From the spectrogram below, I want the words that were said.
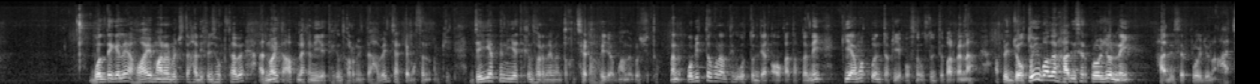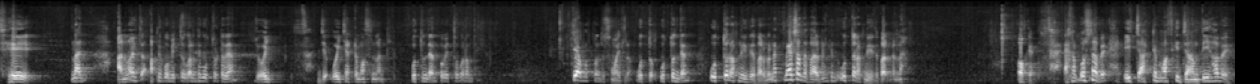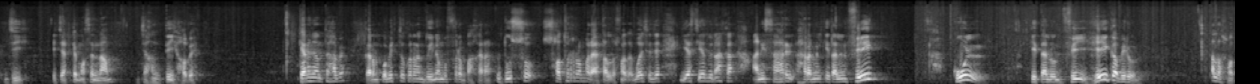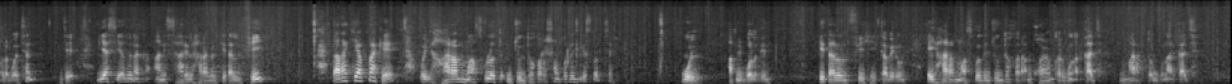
বলতে গেলে হয় মানার রচিত হাদিফে ঝুঁকতে হবে আর নয়তো আপনাকে নিয়ে থেকে ধরে নিতে হবে, চারটে মাসের নাম কি? যেই আপনি নিয়ে থেকে ধরে নেবেন, তখন সেটা হয়ে যাবে মানব রচিত। মানে পবিত্র কোরআন থেকে উত্তর দেওয়ার অকাত আপনার নেই, কিয়ামত পর্যন্ত আপনি এই প্রশ্নের উত্তর দিতে পারবেন না। আপনি যতই বলেন হাদিসের প্রয়োজন নেই, হাদিসের প্রয়োজন আছে। না, আর নয়তো আপনি পবিত্র কোরআন থেকে উত্তরটা দেন, যে ওই যে ওই চারটে মাসের নাম কি? উত্তর দেন পবিত্র কোরআন থেকে? কেমন পর্যন্ত সময় দিলাম। উত্তর উত্তর দেন, উত্তর আপনি দিতে পারবেন না মেচাতে পারবেন, কিন্তু উত্তর আপনি দিতে পারবেন না। ওকে এখন প্রশ্ন হবে, এই চারটে মাস কি জানতেই হবে? জি, এই চারটে মাসের নাম জানতেই হবে। কেন জানতে হবে? কারণ পবিত্র করার দুই নম্বর ফোরা বাকারা দুশো সতেরো নম্বর আয়াত আল্লাহ ওয়া বলছে যে ইয়াসিয়াদুন আকা আনি সাহারিল হারামিল কিতালিন ফি কুল কিতালুন ফি হি কাবিরুন। আল্লাহ তাআলা বলছেন যে ইয়াসিয়াদুন আকা আনি সাহারিল হারামিল কিতালিন ফি। তারা কি আপনাকে ওই হারাম মাসগুলোতে যুদ্ধ করার সম্পর্কে জিজ্ঞেস করছে? কুল, আপনি বলে দিন। কিতালুন ফিহি কাবিরুন। এই হারাম মাসগুলোতে যুদ্ধ করা ভয়ঙ্কর গুণার কাজ, মারাত্মক গুণার কাজ।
